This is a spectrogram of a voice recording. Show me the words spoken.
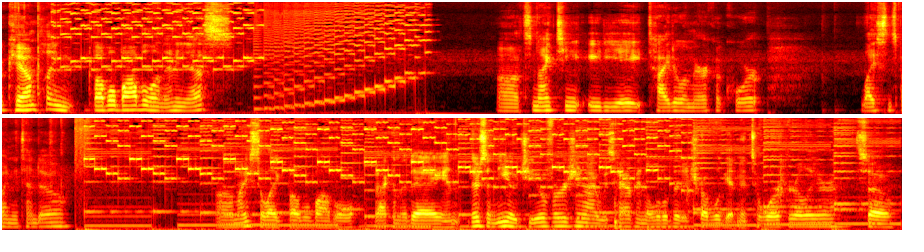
Okay, I'm playing Bubble Bobble on NES. Uh, it's 1988 Taito America Corp. Licensed by Nintendo. Um, I used to like Bubble Bobble back in the day, and there's a Neo Geo version. I was having a little bit of trouble getting it to work earlier. So,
